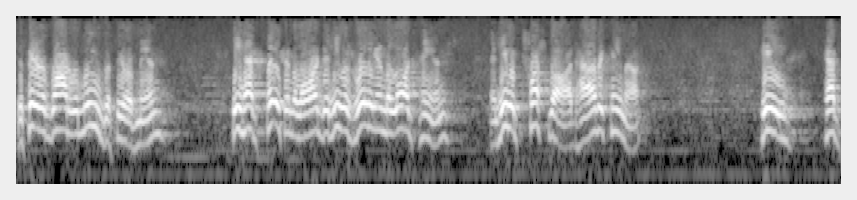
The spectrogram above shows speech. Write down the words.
The fear of God removed the fear of men. He had faith in the Lord that he was really in the Lord's hands and he would trust God however it came out. He had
